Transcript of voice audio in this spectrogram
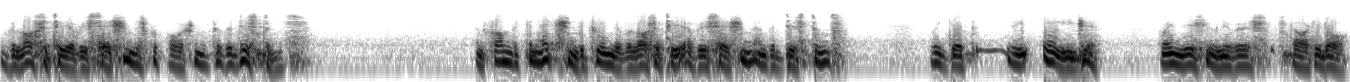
velocity of recession is proportional to the distance. And from the connection between the velocity of recession and the distance, we get the age when this universe started off.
